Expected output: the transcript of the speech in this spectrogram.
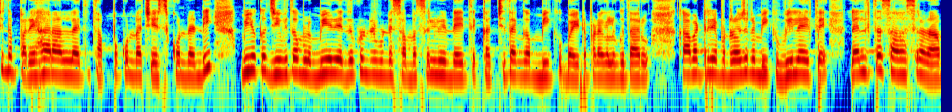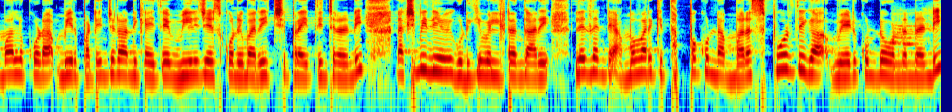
చిన్న పరిహారాలను అయితే తప్పకుండా చేసుకోండి మీ యొక్క జీవితంలో మీరు ఎదుర్కొన్నటువంటి సమస్యలు నుండి అయితే ఖచ్చితంగా మీకు బయటపడగలుగుతారు. కాబట్టి రేపటి రోజున మీకు వీలైతే లలిత సహస్ర నామాలను కూడా మీరు పఠించడానికి అయితే వీలు చేసుకొని మరీ చి- లక్ష్మీదేవి గుడికి వెళ్ళటం కానీ లేదంటే అమ్మవారికి తప్పకుండా మనస్ఫూర్తిగా వేడుకుంటూ ఉండండి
